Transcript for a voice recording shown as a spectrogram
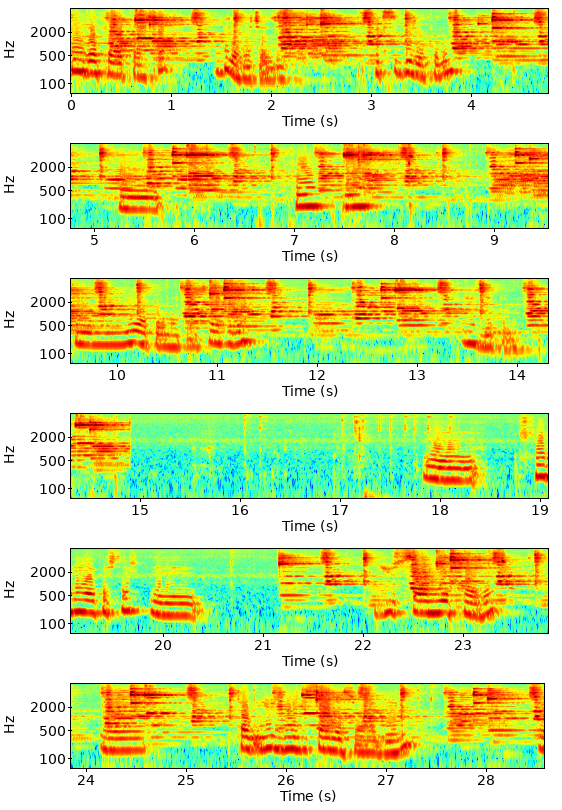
Bir defa yaparsak bir defa çalacak. Eksi bir yapalım. E, fade in e, ne yapalım arkadaşlar? Bunu 100 yapalım. Eee Fading arkadaşlar e, 100 saniye sonra e, tabi 100 milisaniye sonra diyelim e,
